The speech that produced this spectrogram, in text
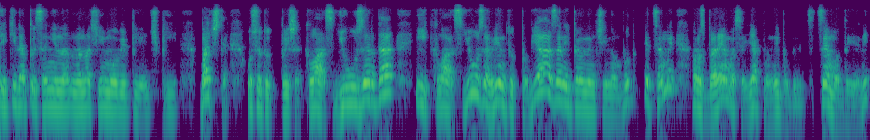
які написані на, на нашій мові PHP. Бачите, ось тут пише клас user, да? і клас user, він тут пов'язаний певним чином будується. Ми розберемося, як вони будуються. Це моделі,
